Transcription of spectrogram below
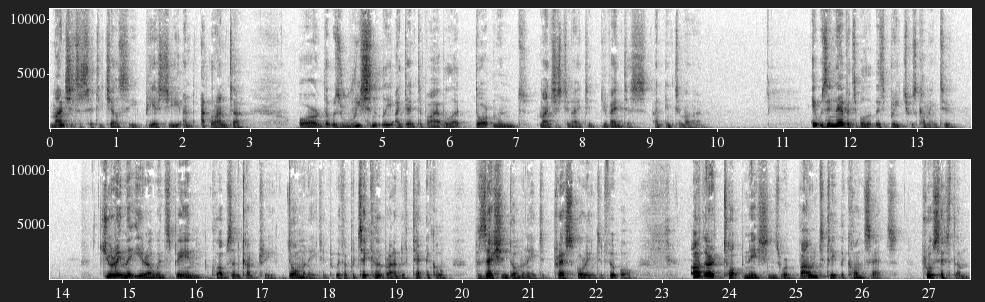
Manchester City, Chelsea, PSG, and Atalanta, or that was recently identifiable at Dortmund, Manchester United, Juventus, and Inter Milan. It was inevitable that this breach was coming too. During the era when Spain, clubs and country, dominated with a particular brand of technical, possession dominated, press oriented football, other top nations were bound to take the concepts, process them,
